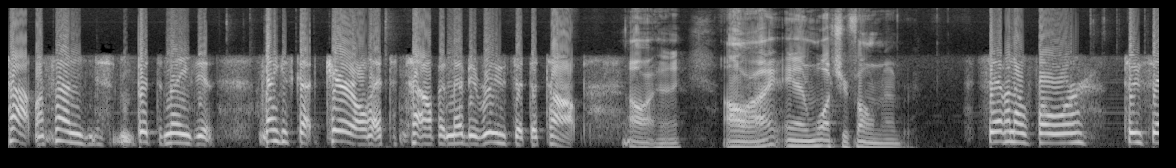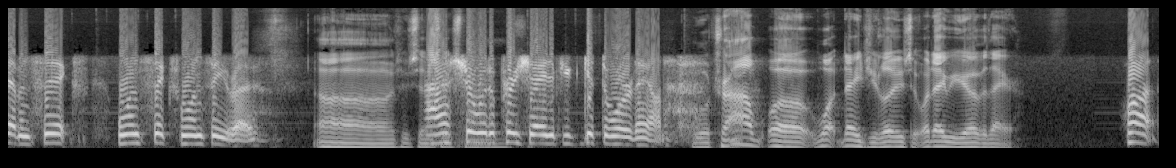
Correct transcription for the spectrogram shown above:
top. My son just put the names in. I think it's got Carol at the top and maybe Ruth at the top. All right, honey. All right. And what's your phone number? Seven zero four two seven six one six one zero. Uh, I sure would appreciate if you could get the word out. We'll try. Uh, what day did you lose it? What day were you over there? What?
